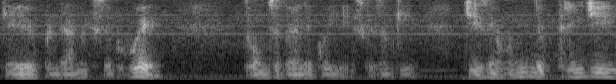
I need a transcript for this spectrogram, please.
کہ پنڈیمکس جب ہوئے تو ان سے پہلے کوئی اس قسم کی چیزیں ہوئیں۔ جب تھری جی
